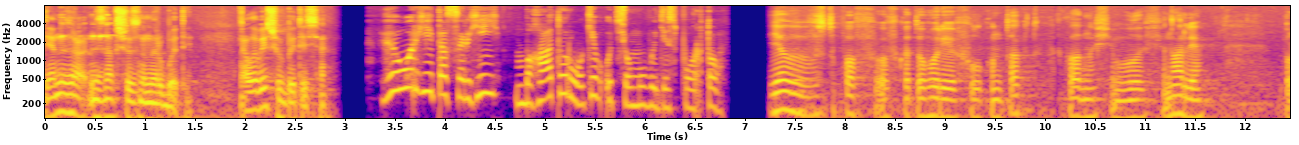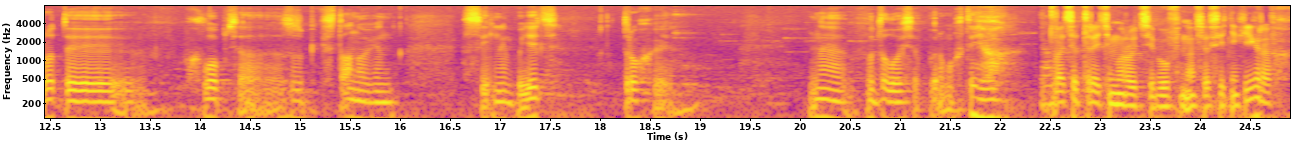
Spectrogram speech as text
я не, не знав, що з ними робити. Але вийшов битися. Георгій та Сергій багато років у цьому виді спорту. Я виступав в категорії фул контакт. Складнощі були в фіналі проти хлопця з Узбекистану. Він сильний боєць. Трохи не вдалося перемогти його. У 23-му році був на всесвітніх іграх,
